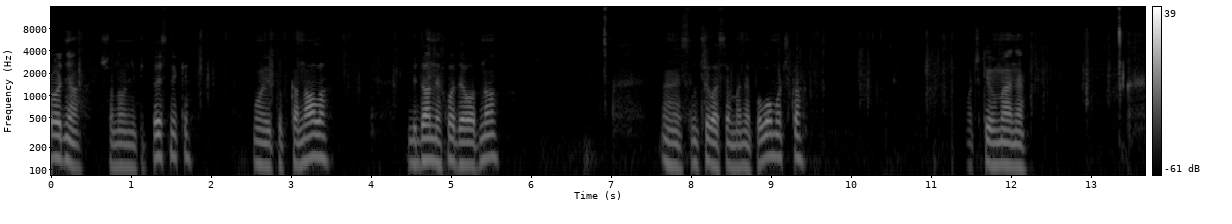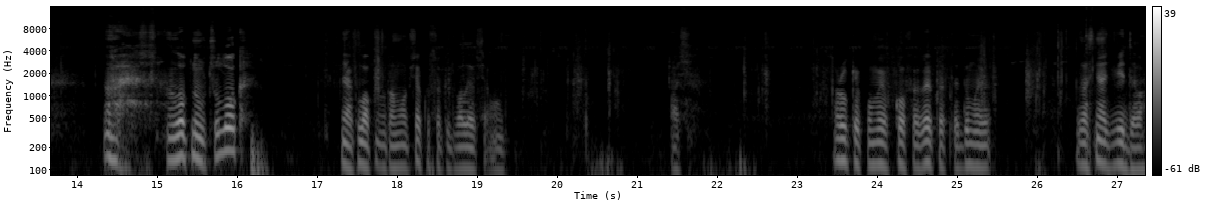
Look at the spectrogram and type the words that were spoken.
Доброго дня, шановні підписники мого YouTube каналу. Біда не ходить одна. Е, Случилася в мене поломочка. Поломочки в мене лопнув чулок. Як лопнув, там взагалі кусок відвалився. Вон. Ось. Руки помив, кофе випити, думаю, заснять відео.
